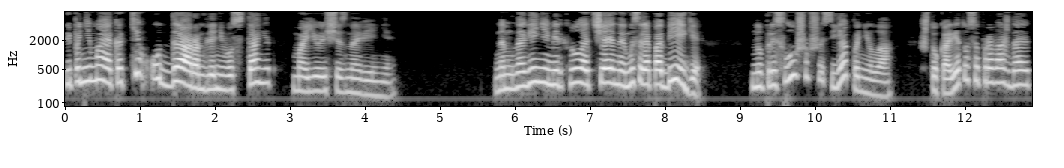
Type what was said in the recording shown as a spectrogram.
и понимая, каким ударом для него станет мое исчезновение. На мгновение мелькнула отчаянная мысль о побеге, но, прислушавшись, я поняла, что карету сопровождают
